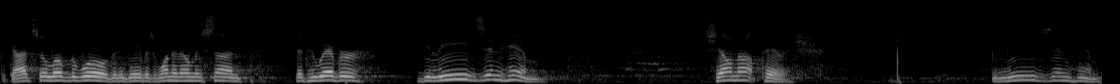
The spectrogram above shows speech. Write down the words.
But God so loved the world that he gave his one and only son that whoever believes in him shall not perish. Believes in him.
